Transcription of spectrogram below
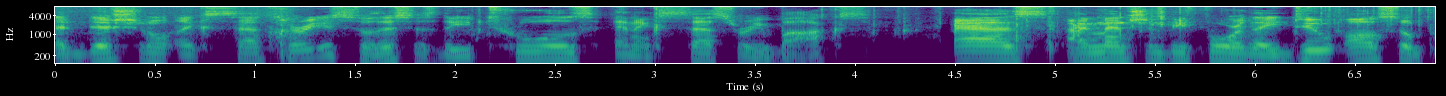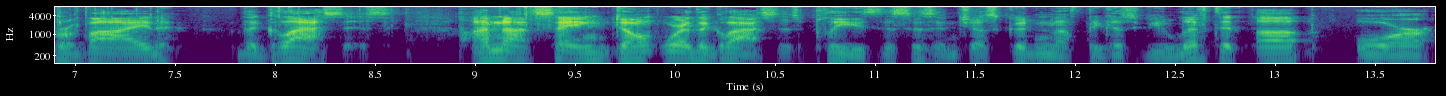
additional accessories. So this is the tools and accessory box. As I mentioned before, they do also provide the glasses. I'm not saying don't wear the glasses. Please, this isn't just good enough because if you lift it up or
